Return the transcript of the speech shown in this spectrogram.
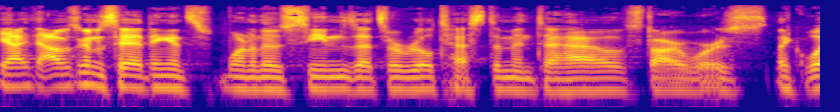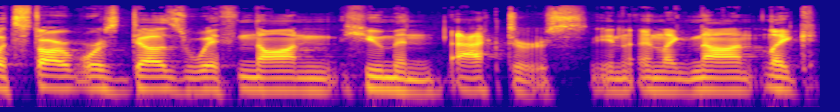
Yeah, I, was going to say, I think it's one of those scenes that's a real testament to how Star Wars, like what Star Wars does with non-human actors, you know, and like non, like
